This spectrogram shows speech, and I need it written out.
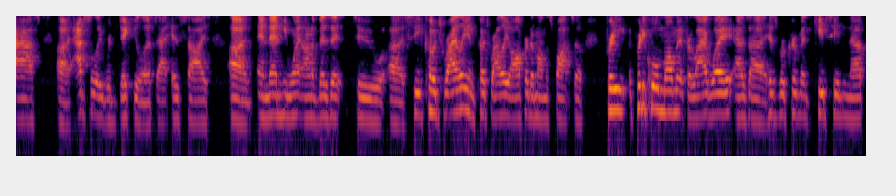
pass, uh, absolutely ridiculous at his size. Uh, and then he went on a visit to uh, see Coach Riley, and Coach Riley offered him on the spot. So pretty pretty cool moment for Lagway as uh, his recruitment keeps heating up.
